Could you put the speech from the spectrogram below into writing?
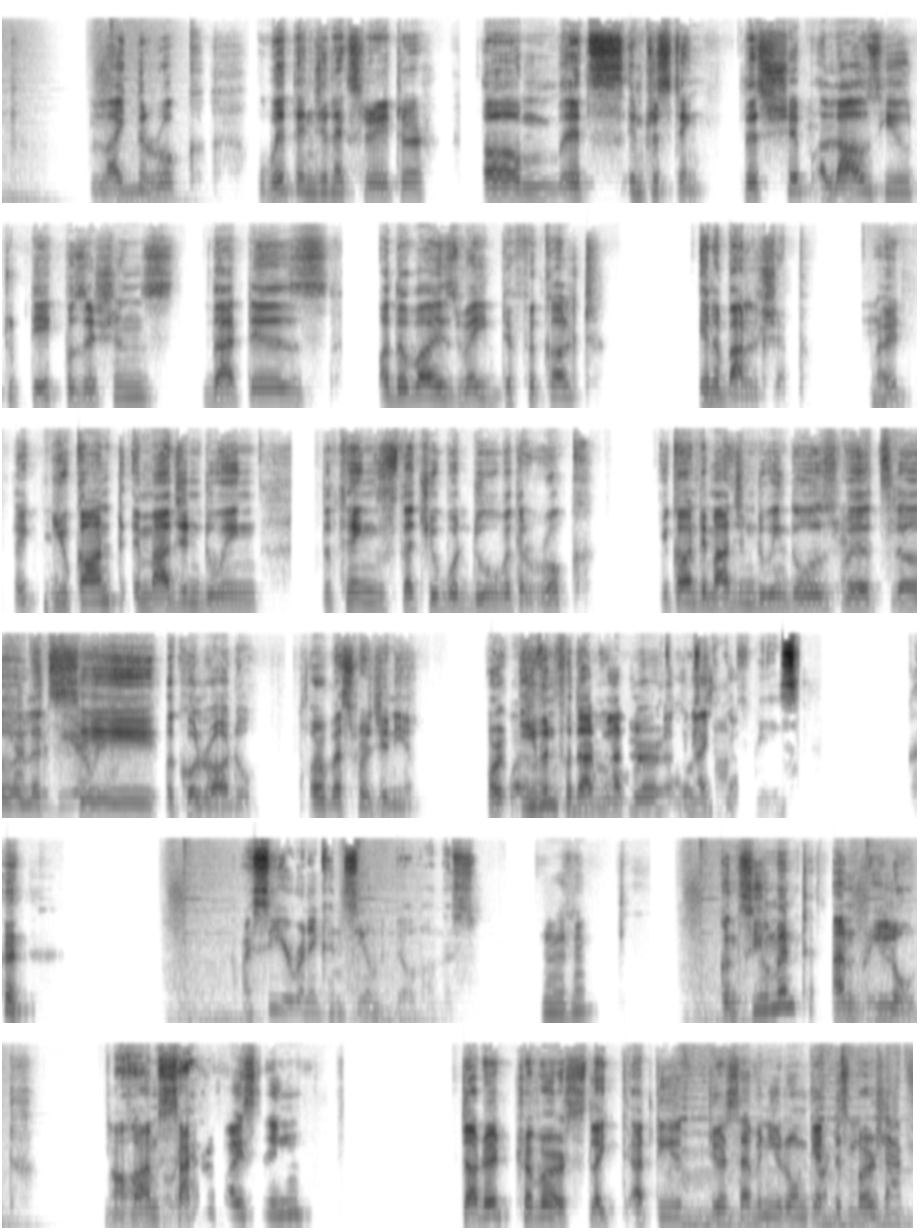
like the Rooke with engine accelerator, um it's interesting. This ship allows you to take positions that is otherwise very difficult in a battleship, Mhm. right? Like you can't imagine doing the things that you would do with a Rooke you can't imagine doing those Enemy with, uh, let's say, a Colorado or West Virginia, or even for that Well, matter, no, a those nice. I see you're running concealment build on this. Mhm. concealment and reload. Oh, So I'm okay. sacrificing turret traverse. Like at tier, tier seven, you don't Our get team dispersion.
